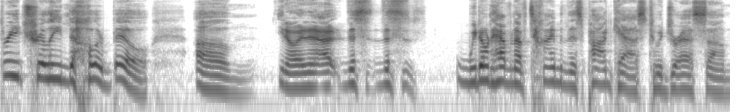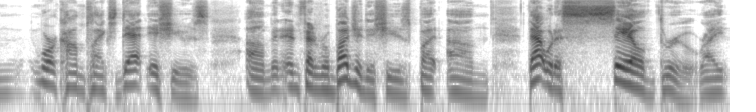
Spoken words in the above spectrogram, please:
three trillion dollar bill. Um, you know, and I, this this is we don't have enough time in this podcast to address um, more complex debt issues um, and, and, federal budget issues, but um, that would have sailed through, right?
